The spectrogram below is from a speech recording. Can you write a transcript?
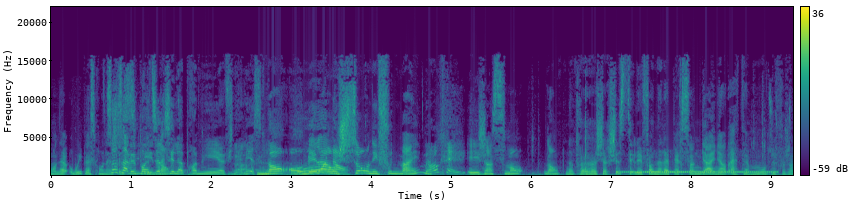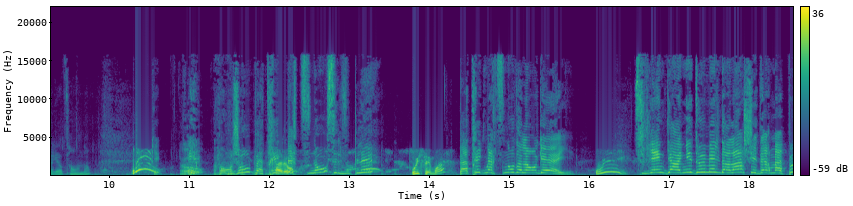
On a, oui, parce qu'on a Ça, ça veut pas dire que c'est le premier euh, finaliste. là. Non, on Oh, mélange non. ça, on est fou de même. OK. Et Jean-Simon, donc notre recherchiste, téléphone à la personne gagnante. Attends, mon Dieu, il faut que je regarde son nom. OK. Eh, bonjour, Patrick Allô? Martineau, s'il vous plaît. Oui, c'est moi? Patrick Martineau de Longueuil. Oui. Tu viens de gagner 2000 dollars chez Dermapur.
